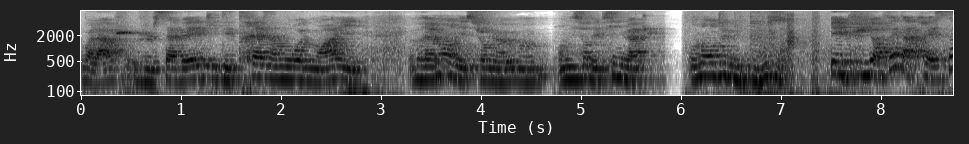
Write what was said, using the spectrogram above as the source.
voilà, je, je, le savais, qui était très amoureux de moi et vraiment on est sur le, on est sur des petits nuages. On est en 2012. Et puis en fait après ça,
